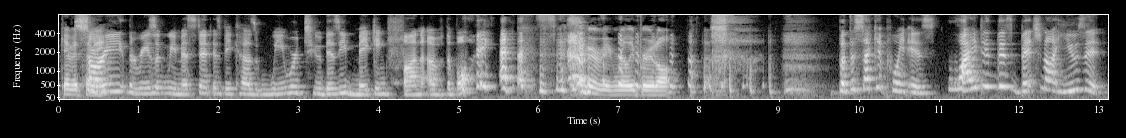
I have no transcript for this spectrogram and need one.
give it to me. sorry the reason we missed it is because we were too busy making fun of the boy You're being really brutal. but the second point is why did this bitch not use it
